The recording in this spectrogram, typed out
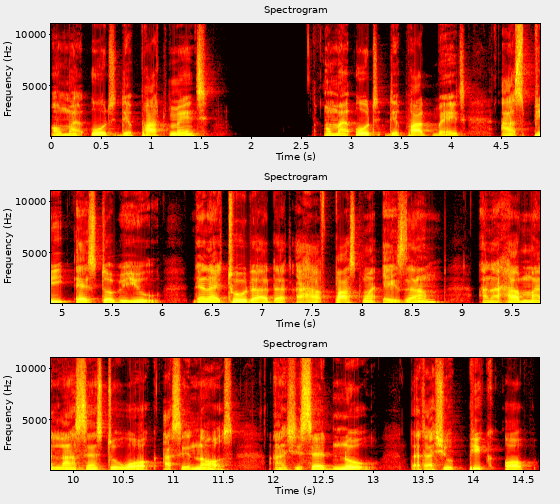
on my old department, on my old department as PSW. Then I told her that I have passed my exam and I have my license to work as a nurse. And she said no, that I should pick up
